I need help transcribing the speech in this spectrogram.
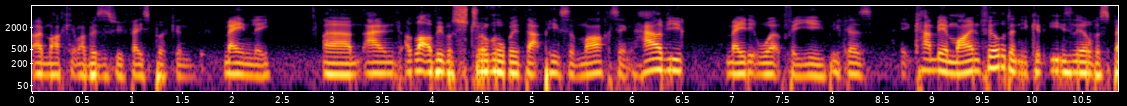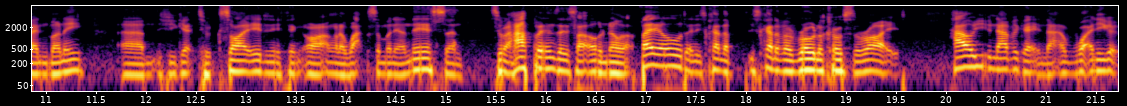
I market my business through Facebook and mainly, um, and a lot of people struggle with that piece of marketing. How have you made it work for you? Because it can be a minefield, and you could easily overspend money um, if you get too excited and you think, "All right, I'm going to whack some money on this," and see what happens. And it's like, "Oh no, that failed," and it's kind of it's kind of a roller coaster ride. How are you navigating that? And what and you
